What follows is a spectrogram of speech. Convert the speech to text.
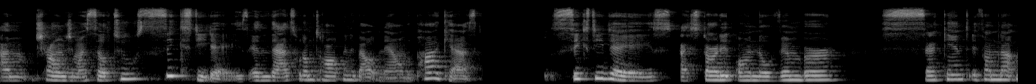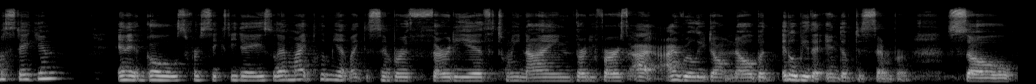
I'm challenging myself to 60 days. And that's what I'm talking about now on the podcast. 60 days. I started on November 2nd, if I'm not mistaken and it goes for 60 days. So that might put me at like December 30th, 29, 31st. I, I really don't know, but it'll be the end of December. So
